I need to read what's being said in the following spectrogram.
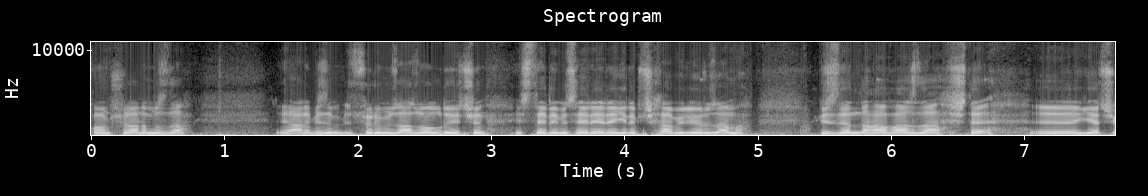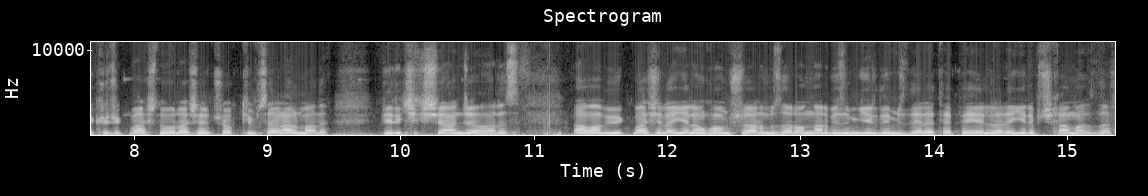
komşularımız da yani bizim sürümüz az olduğu için istediğimiz her yere girip çıkabiliyoruz ama bizden daha fazla işte e, gerçi küçük başla uğraşan çok kimse kalmadı. Bir iki kişi anca varız. Ama büyük başıyla gelen komşularımız var. Onlar bizim girdiğimiz dere tepe yerlere girip çıkamazlar.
